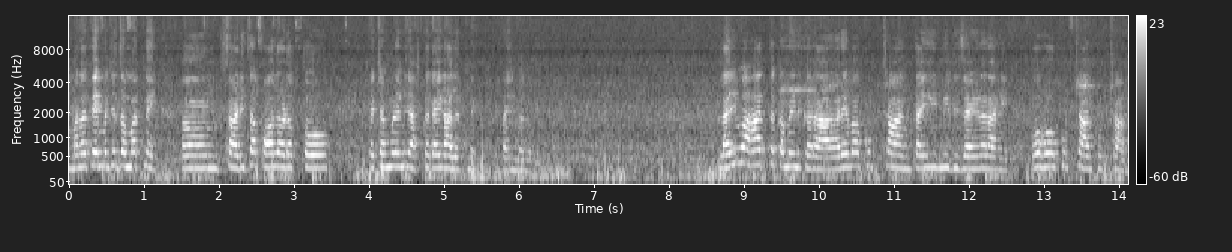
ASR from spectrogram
मला ते म्हणजे जमत नाही. साडीचा फॉल अडकतो. त्याच्यामुळे मी जास्त काही घालत नाही पैंजण वगैरे. लाईव्ह आहात तर कमेंट करा. अरे वा खूप छान. ताई मी डिझायनर आहे. हो हो खूप छान खूप छान.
